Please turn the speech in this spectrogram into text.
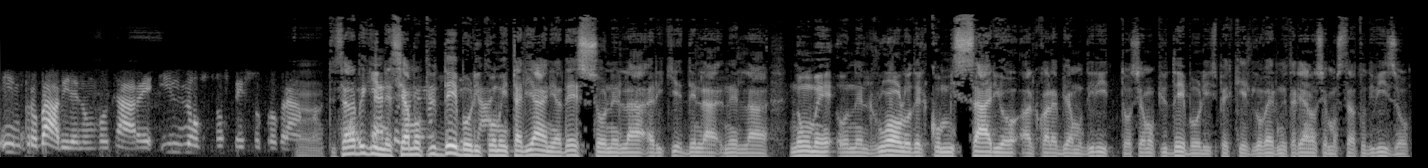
improbabile non votare il nostro stesso programma. Uh, Tiziana Beghin, certo siamo più deboli come italiani adesso nella, nella, nella, nome o nel ruolo del commissario al quale abbiamo diritto? Siamo più deboli perché il governo italiano si è mostrato diviso?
